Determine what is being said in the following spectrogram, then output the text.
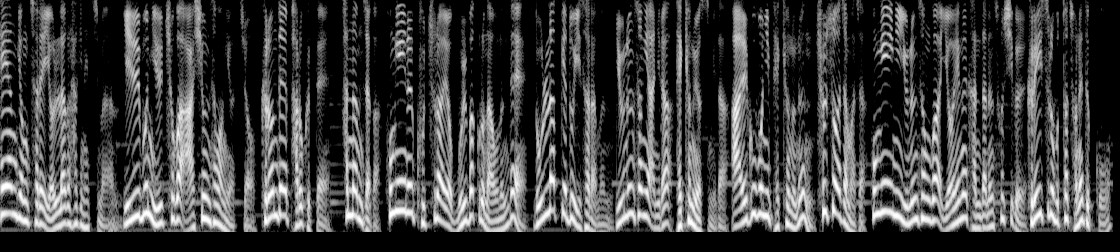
해양경찰에 연락을 하긴 했지만 1분 1초가 아쉬운 상황이었죠. 그런데 바로 그때 한 남자가 홍해인을 구출하여 물 밖으로 나오는데 놀랍게도 이 사람은 윤은성이 아니라 백현우였습니다. 알고 보니 백현우는 출소하자마자 홍해인이 윤은성과 여행을 간다는 소식을 그레이스로부터 전해 듣고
